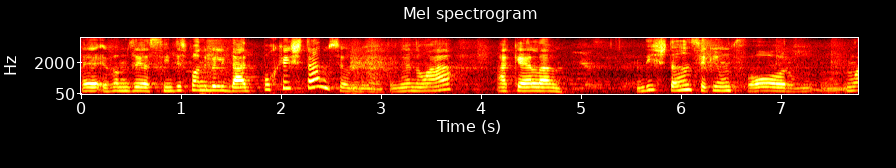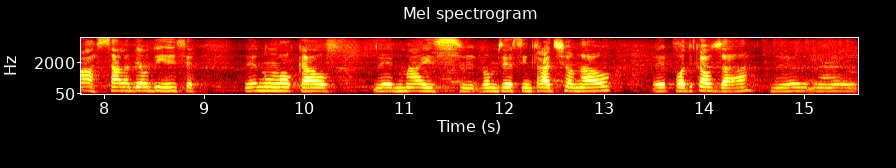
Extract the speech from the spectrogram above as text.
é, vamos dizer assim, disponibilidade, porque está no seu ambiente, né? não há aquela distância que um fórum, uma sala de audiência né, num local né, mais, vamos dizer assim, tradicional, é, pode causar né,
